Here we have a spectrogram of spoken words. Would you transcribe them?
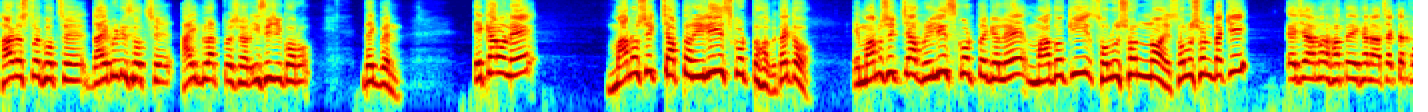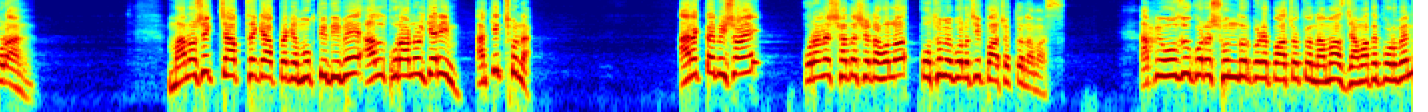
হার্ট স্ট্রোক হচ্ছে ডায়াবেটিস হচ্ছে হাই ব্লাড প্রেশার ইসিজি করো। দেখবেন, এ কারণে মানসিক চাপটা রিলিজ করতে হবে, তাই তো? এই মানসিক চাপ রিলিজ করতে গেলে মাদকই সলিউশন নয়। সলিউশনটা কি? এই যে আমার হাতে এখানে আছে একটা কোরআন। মানসিক চাপ থেকে আপনাকে মুক্তি দিবে আল কোরআনুল করিম। আর কিচ্ছু না। আরেকটা বিষয় কোরআনের সাথে সেটা হলো, প্রথমে বলেছি পাঁচ নামাজ। আপনি অজু করে সুন্দর করে পাঁচ নামাজ জামাতে পড়বেন।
